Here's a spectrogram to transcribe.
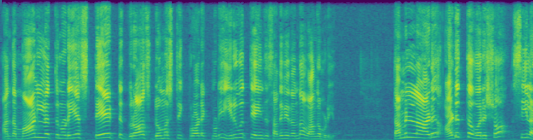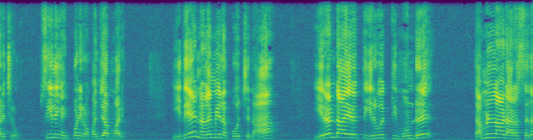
அந்த மாநிலத்தினுடைய ஸ்டேட் கிராஸ் டொமஸ்டிக் ப்ராடக்ட்னுடைய இருபத்தி ஐந்து சதவீதம் தான் வாங்க முடியும். தமிழ்நாடு அடுத்த வருஷம் சீல் அடிச்சிரும். சீலிங் ஹிட் பண்ணிடுவோம் பஞ்சாப் மாதிரி. இதே நிலைமையில் போச்சுன்னா இரண்டாயிரத்தி இருபத்தி மூன்று தமிழ்நாடு அரசில்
